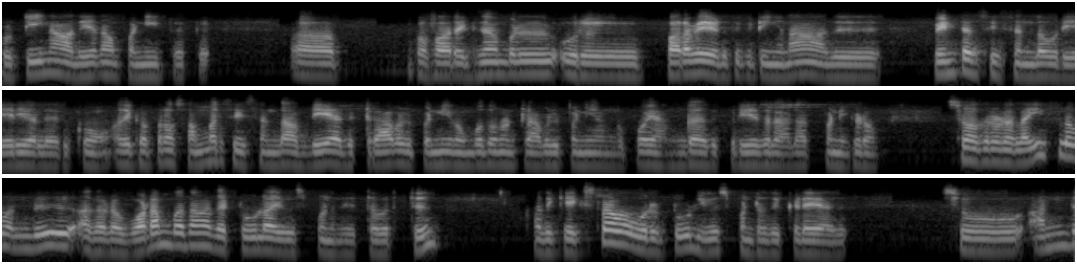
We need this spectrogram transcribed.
ருட்டீனாக அதே தான் பண்ணிகிட்ருக்கு இப்போ ஃபார் எக்ஸாம்பிள் ஒரு பறவை எடுத்துக்கிட்டிங்கன்னா அது வின்டர் சீசனில் ஒரு ஏரியாவில் இருக்கும். அதுக்கப்புறம் சம்மர் சீசனில் அப்படியே அது ட்ராவல் பண்ணி ரொம்ப தூரம் ட்ராவல் பண்ணி அங்கே போய் அங்கே அதுக்குரிய இதில் அடாப்ட் பண்ணிக்கிடும். ஸோ அதோட லைஃப்பில் வந்து அதோட உடம்ப தான் அதை டூலாக யூஸ் பண்ணுதே தவிர்த்து அதுக்கு எக்ஸ்ட்ராவாக ஒரு டூல் யூஸ் பண்ணுறது கிடையாது. ஸோ அந்த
